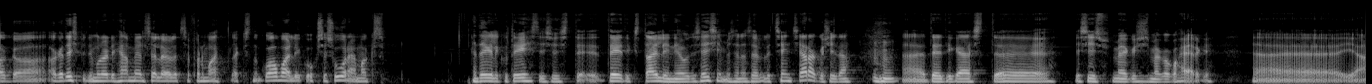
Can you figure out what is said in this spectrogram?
aga, aga teistpidi mul oli hea meel selle üle, et see formaat läks nagu avalikuks ja suuremaks. ja tegelikult Eestis vist TEDx Tallinn jõudis esimesena selle litsentsi ära küsida mm -hmm. TED-i käest äh, ja siis me küsisime ka kohe järgi äh, ja,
